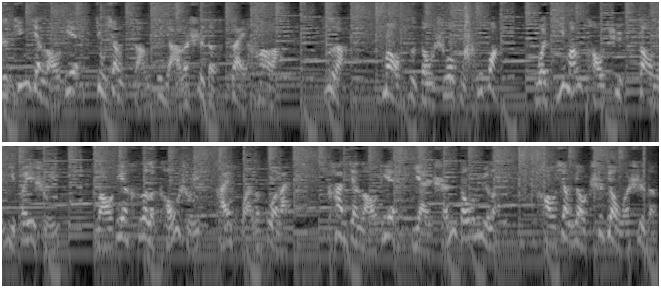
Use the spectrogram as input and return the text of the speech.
只听见老爹就像嗓子哑了似的在哈啊滋啊，貌似都说不出话。我急忙跑去倒了一杯水，老爹喝了口水才缓了过来。看见老爹眼神都绿了，好像要吃掉我似的，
